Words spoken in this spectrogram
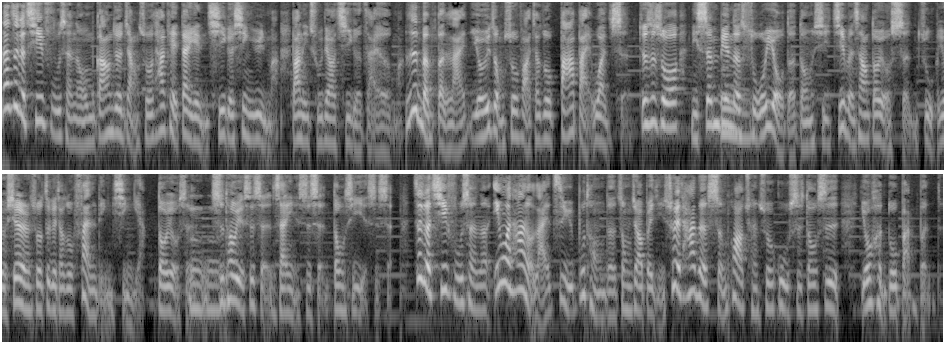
那这个七福神呢，我们刚刚就讲说，它可以带给你七个幸运嘛，帮你除掉七个灾厄嘛。日本本来有一种说法叫做八百万神，就是说你身边的所有的东西基本上都有神助。有些人说这个叫做泛灵信仰，都有神，石头也是神，山也是神，东西也是神。这个七福神呢，因为它有来自于不同的宗教背景，所以它的神话传说。故事都是有很多版本的。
